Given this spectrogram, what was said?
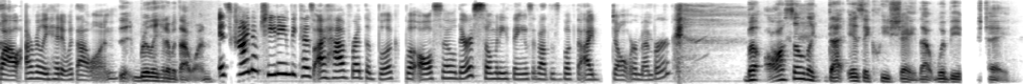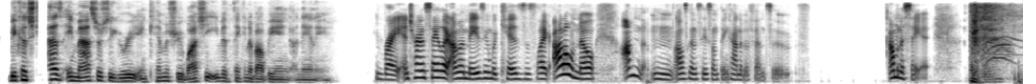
Wow, I really hit it with that one. it really hit it with that one It's kind of cheating because I have read the book, but also there are so many things about this book that I don't remember. But also, like that is a cliche. That would be a cliche because she has a master's degree in chemistry. Why is she even thinking about being a nanny? Right, and trying to say like I'm amazing with kids is like I don't know. I'm mm, I was gonna say something kind of offensive. I'm gonna say it.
